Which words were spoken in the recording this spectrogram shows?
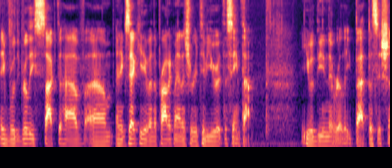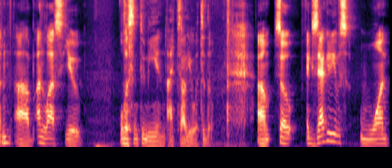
it would really suck to have um, an executive and a product manager interview at the same time. You would be in a really bad position uh, unless you listen to me and I tell you what to do. Um, so, executives want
